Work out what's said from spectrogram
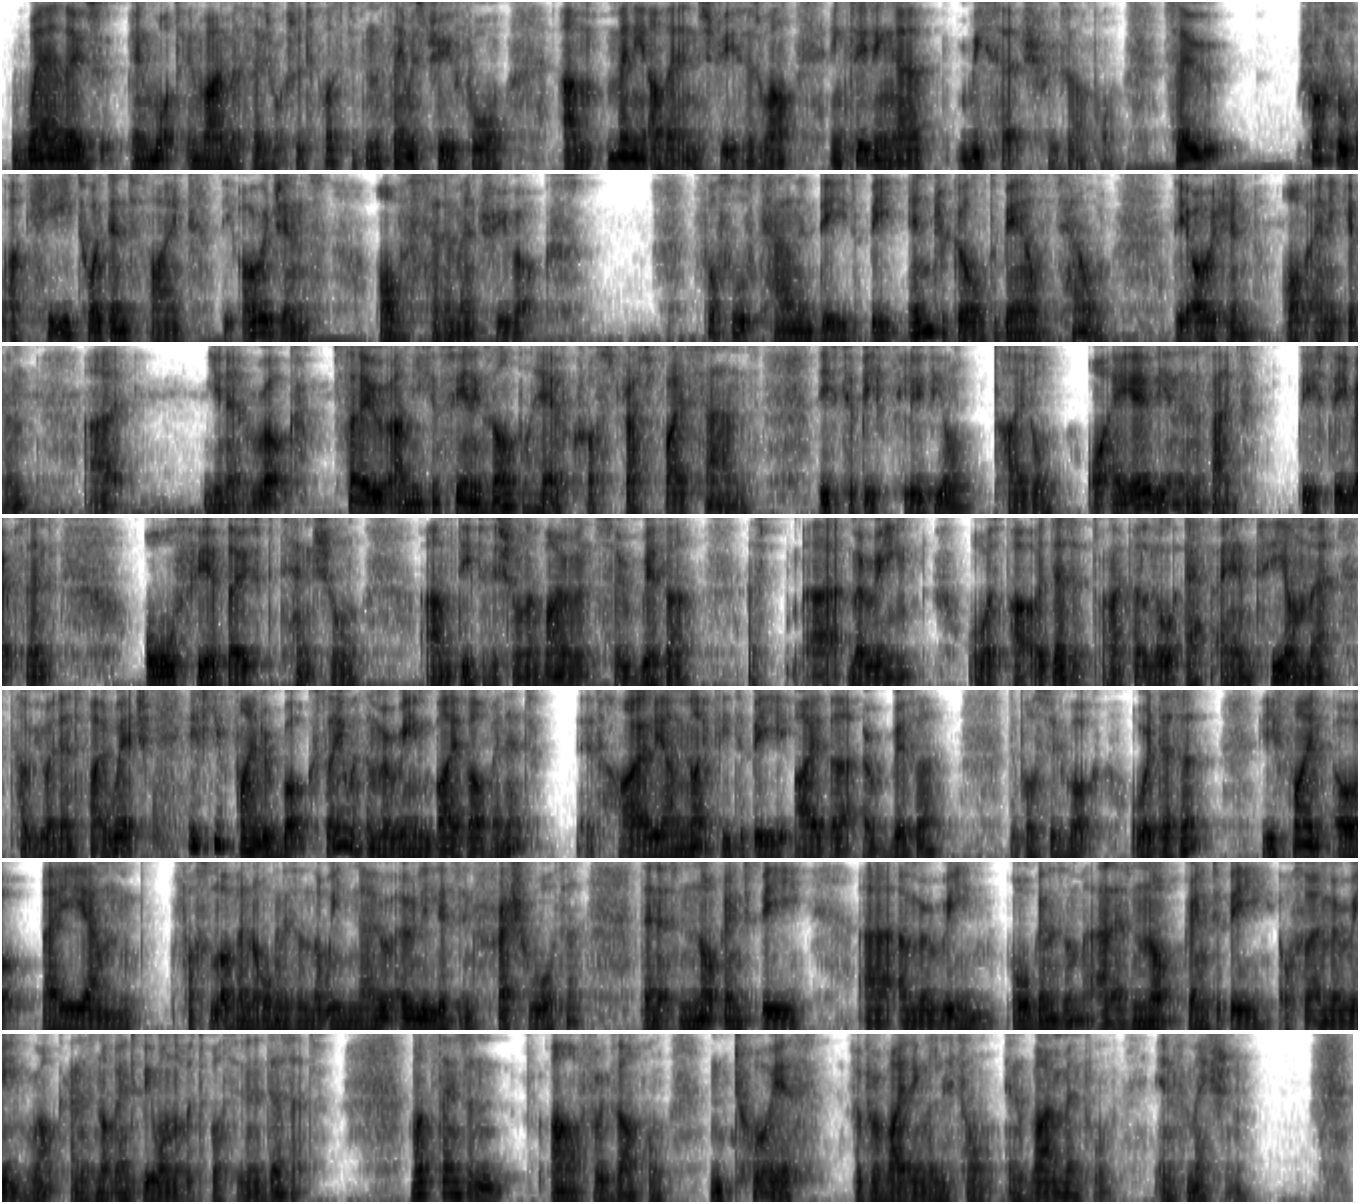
where those, in what environments those rocks were deposited. And the same is true for um, many other industries as well, including uh, research, for example. So, fossils are key to identifying the origins of sedimentary rocks fossils can indeed be integral to being able to tell the origin of any given uh, unit of rock. So um, you can see an example here of cross-stratified sands. These could be fluvial, tidal, or aeolian. And in fact, these three represent all three of those potential um, depositional environments. So river, as uh, marine, or as part of a desert. And I put a little F, A, and T on there to help you identify which. If you find a rock, say with a marine bivalve in it, it's highly unlikely to be either a river deposited rock or a desert. If you find a, a um, fossil of an organism that we know only lived in fresh water, then it's not going to be uh, a marine organism, and it's not going to be also a marine rock, and it's not going to be one that was deposited in a desert. Mudstones are, for example, notorious for providing little environmental information.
